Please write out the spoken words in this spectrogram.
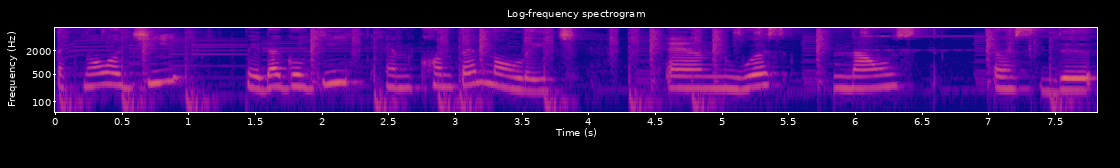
technology, pedagogy, and content knowledge and was announced as the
